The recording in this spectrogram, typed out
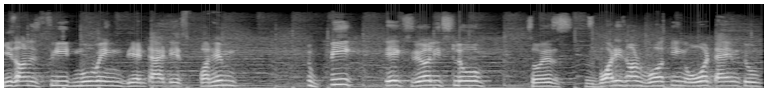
he's on his feet moving the entire day. For him to peak takes really slow. So his, his body's not working overtime to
